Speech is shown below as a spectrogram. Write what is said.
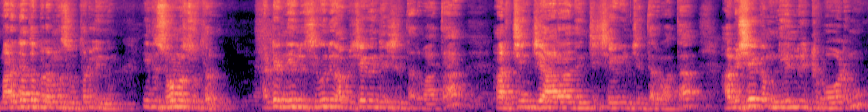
మరకత బ్రహ్మసూత్ర లింగం. ఇది సోమసూత్రం. అంటే నీళ్ళు శివుని అభిషేకం చేసిన తర్వాత అర్చించి ఆరాధించి సేవించిన తర్వాత అభిషేకం నీళ్ళు ఇట్లు పోవడము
